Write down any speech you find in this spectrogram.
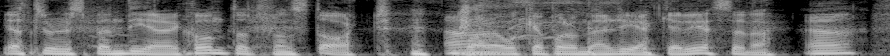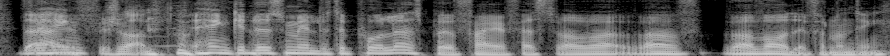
jag tror det spenderar kontot från start. Bara åka på de där rekaresorna. ja. Där Henk, försvann. Henke, du som är lite påläst på Fire Festival, vad, vad, vad var det för någonting?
